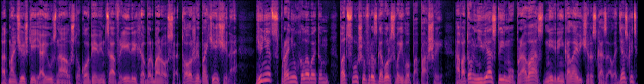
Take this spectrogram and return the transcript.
От мальчишки я и узнал, что копия венца Фридриха Барбаросса тоже похищена, Юнец пронюхал об этом, подслушав разговор своего папаши. А потом невеста ему про вас, Дмитрий Николаевич, рассказала. Дескать,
